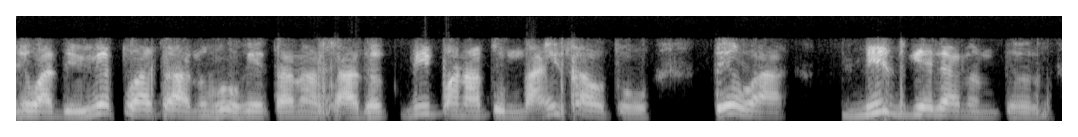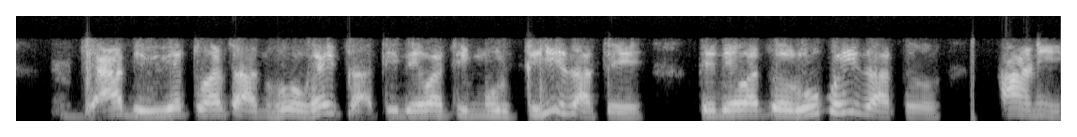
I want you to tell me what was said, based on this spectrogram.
जेव्हा दिव्यत्वाचा अनुभव घेताना साधक मीपणातून नाहीसा होतो तेव्हा मीच गेल्यानंतर ज्या दिव्यत्वाचा अनुभव घ्यायचा ती देवाची मूर्तीही जाते ते देवाचं रूपही जात आणि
